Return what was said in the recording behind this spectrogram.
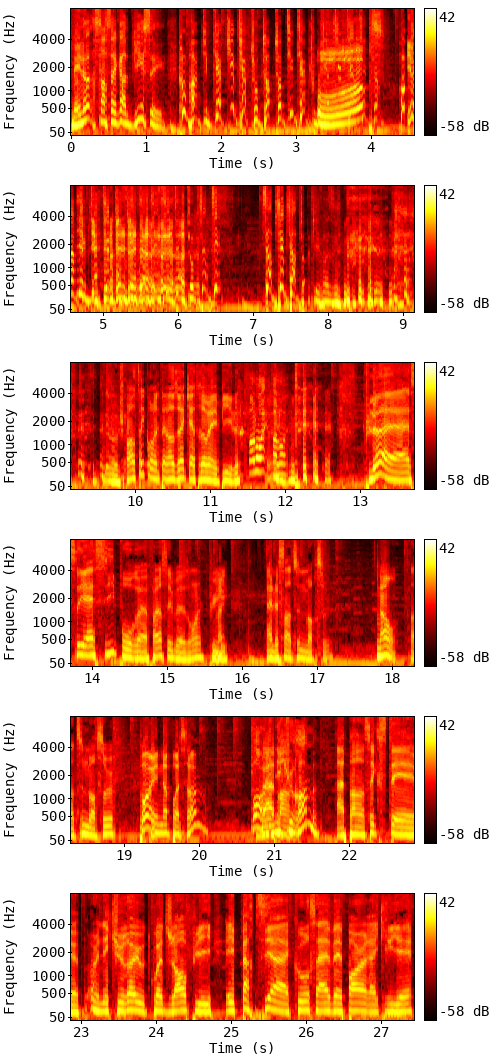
Mais là, 150 pieds, c'est. Stop, stop, stop, OK, vas-y. Euh, je pensais qu'on était rendu à 80 pieds, là. Pas loin, pas loin. puis là, elle s'est assise pour euh, faire ses besoins, puis elle a senti une morsure. Non. Senti une morsure. Pas un opossum? Pas ben, un elle? Elle pensait que c'était euh, un écureuil ou de quoi du genre, puis elle est partie à la course, elle avait peur, elle criait.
